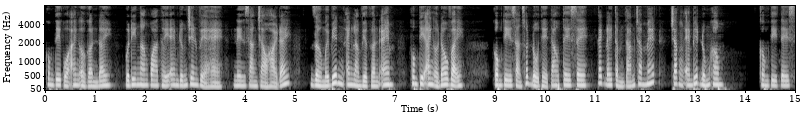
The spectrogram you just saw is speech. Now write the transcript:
Công ty của anh ở gần đây Vừa đi ngang qua thấy em đứng trên vỉa hè Nên sang chào hỏi đấy. Giờ mới biết anh làm việc gần em Công ty anh ở đâu vậy? Công ty sản xuất đồ thể thao TC cách đây tầm 800 mét, chắc em biết đúng không? Công ty TC,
